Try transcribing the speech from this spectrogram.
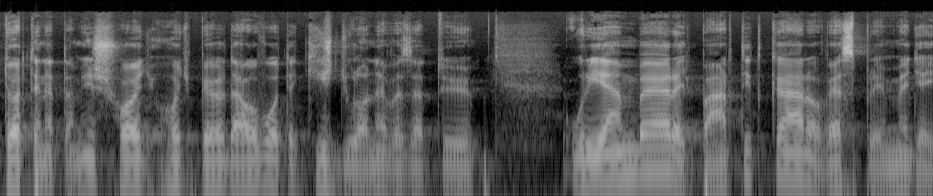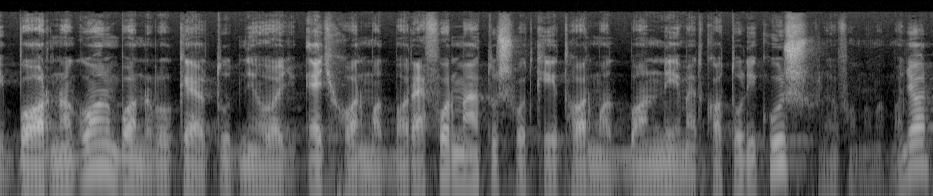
történetem is, hogy, hogy például volt egy Kis Gyula nevezetű úriember, egy pártitkár a Veszprém megyei Barnagon. Barnagról kell tudni, hogy egyharmadban református volt, kétharmadban német katolikus, református magyar.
